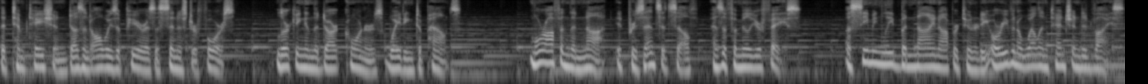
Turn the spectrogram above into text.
that temptation doesn't always appear as a sinister force, lurking in the dark corners waiting to pounce. More often than not, it presents itself as a familiar face, a seemingly benign opportunity, or even a well intentioned advice.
